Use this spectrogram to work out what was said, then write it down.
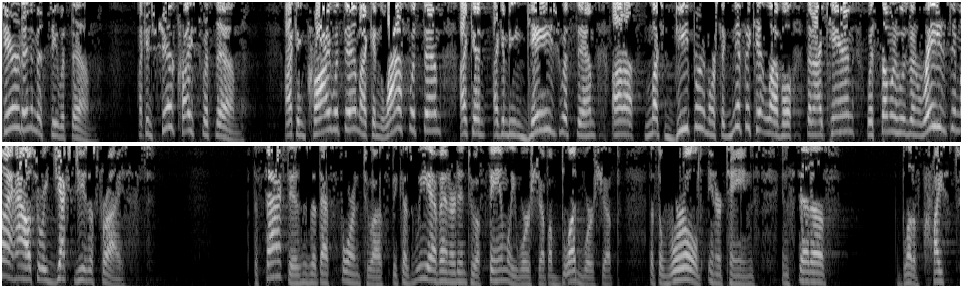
share intimacy with them. I can share Christ with them. I can cry with them, I can laugh with them, I can, I can be engaged with them on a much deeper, more significant level than I can with someone who has been raised in my house who rejects Jesus Christ. But the fact is, is that that's foreign to us because we have entered into a family worship, a blood worship that the world entertains instead of the blood of Christ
